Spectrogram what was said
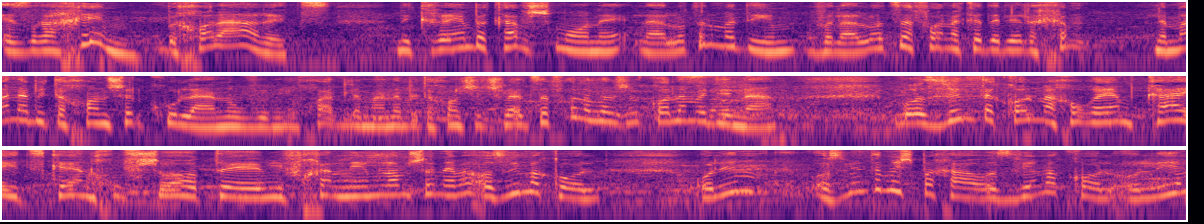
אזרחים בכל הארץ נקראים בקו 8 לעלות על מדים ולעלות צפונה כדי להילחם למען הביטחון של כולנו, ובמיוחד למען הביטחון של תושבי הצפון, אבל של כל המדינה, ועוזבים את הכל מאחוריהם, קיץ, כן, חופשות, אה, מבחנים, לא משנה מה, עוזבים הכל. עולים, עוזבים את המשפחה, עוזבים הכל, עולים,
